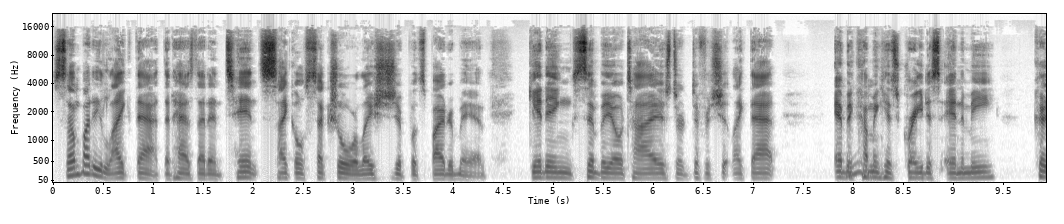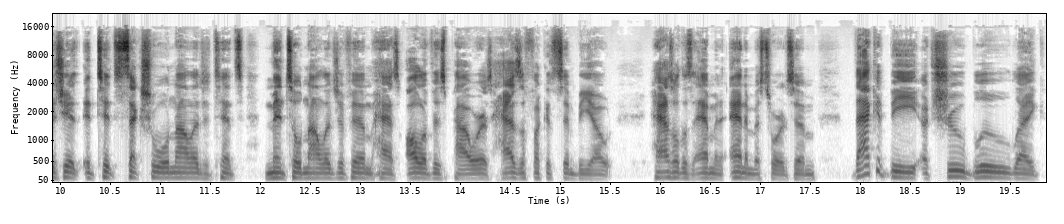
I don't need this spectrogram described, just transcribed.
somebody like that that has that intense psychosexual relationship with Spider-Man, getting symbiotized or different shit like that, and Mm. becoming his greatest enemy because she has intense sexual knowledge, intense mental knowledge of him, has all of his powers, has a fucking symbiote, has all this anim- animus towards him. That could be a true blue like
